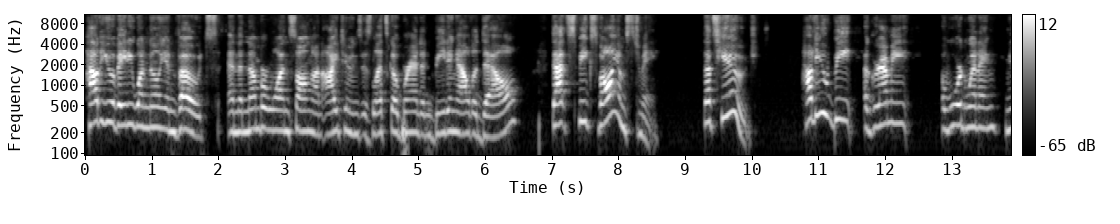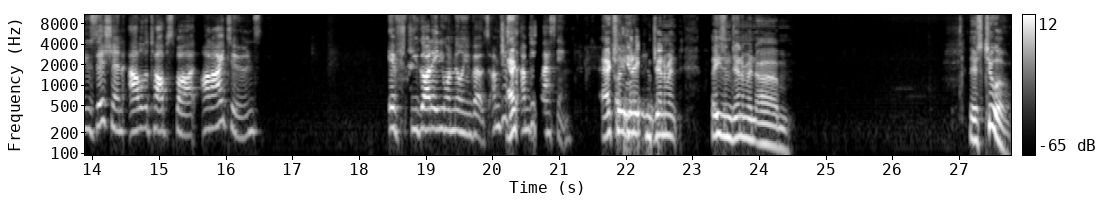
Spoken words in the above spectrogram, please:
how do you have 81 million votes and the number one song on iTunes is Let's Go Brandon beating out Adele? That speaks volumes to me. That's huge. How do you beat a Grammy award winning musician out of the top spot on iTunes if you got 81 million votes? I'm just I'm just asking. actually, Okay. ladies and gentlemen, ladies and gentlemen, um, there's two of them.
